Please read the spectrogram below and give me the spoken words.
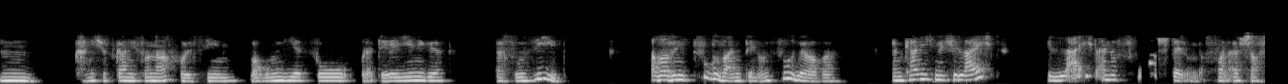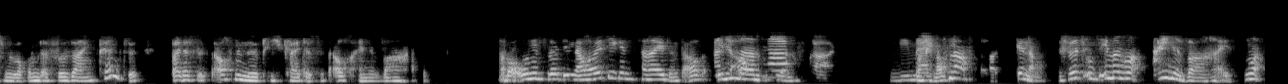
hm, kann ich jetzt gar nicht so nachvollziehen, warum die jetzt so oder derjenige das so sieht. Aber wenn ich zugewandt bin und zuhöre, dann kann ich mir vielleicht, vielleicht eine Vorstellung davon erschaffen, warum das so sein könnte. Weil das ist auch eine Möglichkeit, das ist auch eine Wahrheit. Aber uns wird in der heutigen Zeit und auch Kann immer auch nachfragen. Wie man auch nachfragen. Genau. Es wird uns immer nur eine Wahrheit, nur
